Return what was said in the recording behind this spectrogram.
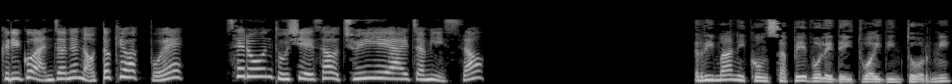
그리고 안전은 어떻게 확보해? 새로운 도시에서 주의해야 할 점이 있어? Rimani consapevole dei tuoi dintorni,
